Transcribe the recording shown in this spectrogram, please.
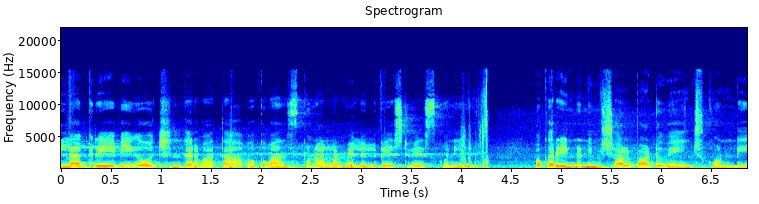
ఇలా గ్రేవీగా వచ్చిన తర్వాత ఒక వన్ స్పూన్ అల్లం వెల్లుల్లి పేస్ట్ వేసుకొని ఒక రెండు నిమిషాల పాటు వేయించుకోండి.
